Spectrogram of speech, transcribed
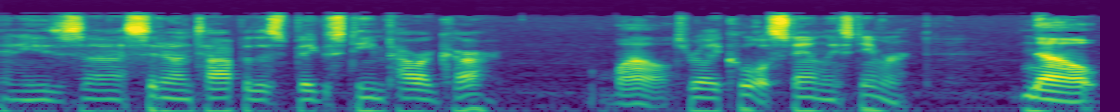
and he's uh, sitting on top of this big steam-powered car. Wow. It's really cool. A Stanley steamer. Now,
